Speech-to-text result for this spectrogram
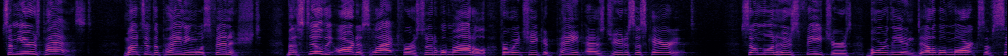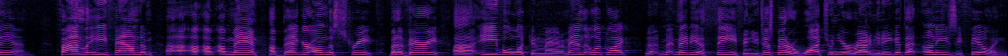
Some years passed. Much of the painting was finished. But still, the artist lacked for a suitable model for which he could paint as Judas Iscariot, someone whose features bore the indelible marks of sin. Finally, he found him a, a, a, man, a beggar on the street, but a very uh, evil looking man, a man that looked like maybe a thief, and you just better watch when you're around him. You know, you get that uneasy feeling.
